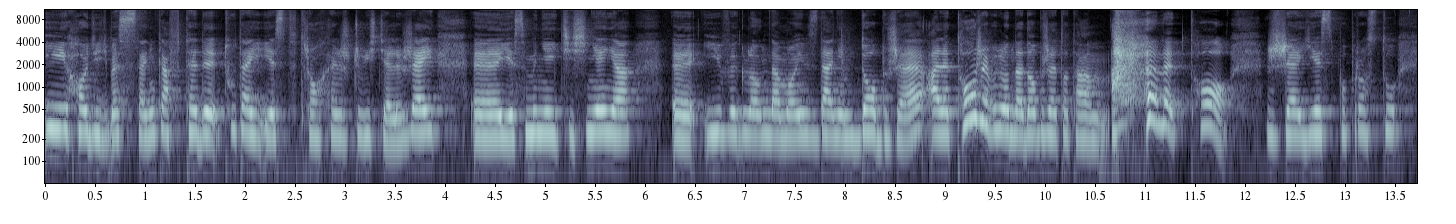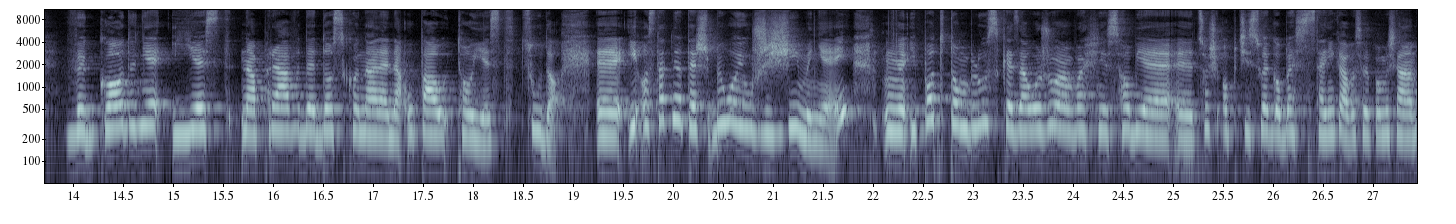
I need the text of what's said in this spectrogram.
i chodzić bez stanika, wtedy tutaj jest trochę rzeczywiście lżej, jest mniej ciśnienia e, i wygląda moim zdaniem dobrze, ale to, że wygląda dobrze, to tam, ale to, że jest po prostu wygodnie i jest naprawdę doskonale na upał, to jest cudo. E, I ostatnio też było już zimniej mm, i pod tą bluzkę założyłam właśnie sobie e, coś obcisłego bez stanika, bo sobie pomyślałam,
